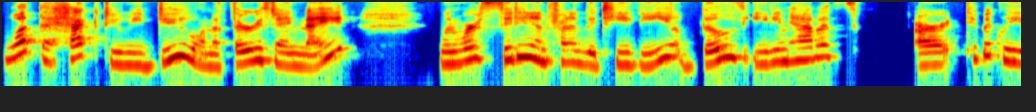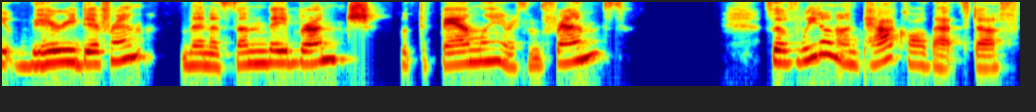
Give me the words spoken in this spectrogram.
What the heck do we do on a Thursday night when we're sitting in front of the TV? Those eating habits are typically very different than a Sunday brunch with the family or some friends. So if we don't unpack all that stuff,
